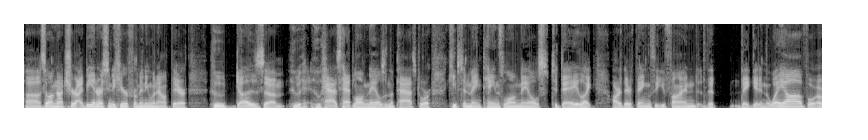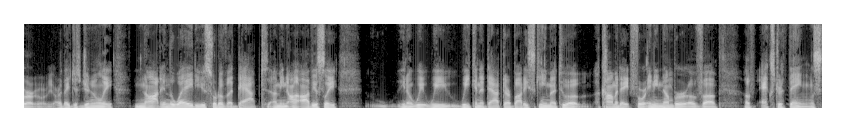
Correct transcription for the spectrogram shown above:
uh, so I'm not sure. I'd be interested to hear from anyone out there who does um, who who has had long nails in the past or keeps and maintains long nails today. Like, are there things that you find that they get in the way of, or, or, are they just generally not in the way? Do you sort of adapt? I mean, obviously, you know, we, we, we can adapt our body schema to uh, accommodate for any number of uh, of extra things.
